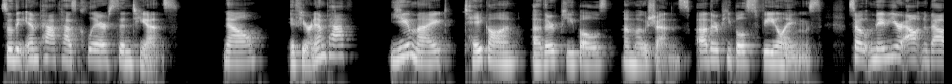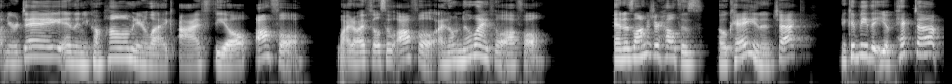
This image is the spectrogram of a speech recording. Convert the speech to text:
So, the empath has clairsentience. Now, if you're an empath, you might take on other people's emotions, other people's feelings. So, maybe you're out and about in your day and then you come home and you're like, I feel awful. Why do I feel so awful? I don't know why I feel awful. And as long as your health is okay and in check, it could be that you picked up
